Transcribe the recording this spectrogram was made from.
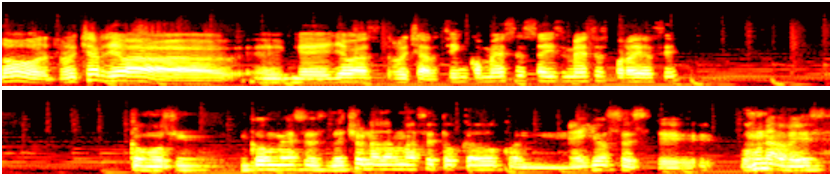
No, Richard lleva. Eh, ¿Qué llevas, Richard? ¿Cinco meses, seis meses por ahí así? Como cinco meses. De hecho, nada más he tocado con ellos este una vez,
